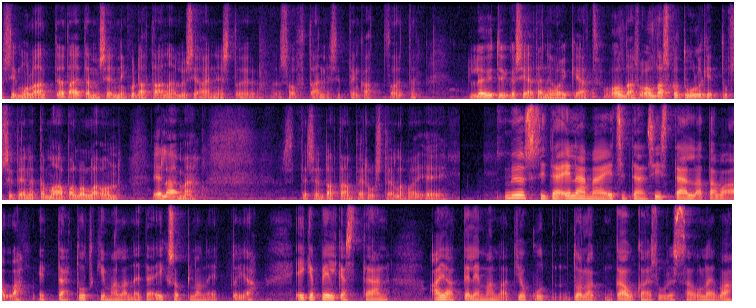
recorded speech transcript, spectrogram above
simulaatio tai tämmöiseen niin data-analyysiaineistoon softaan ja sitten katsoa, että löytyykö sieltä ne oikeat, oltaisiko tulkittu siten, että maapallolla on elämä sitten sen datan perusteella vai ei. Myös sitä elämää etsitään siis tällä tavalla, että tutkimalla näitä eksoplaneettoja, eikä pelkästään ajattelemalla, että joku tuolla kaukaisuudessa oleva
